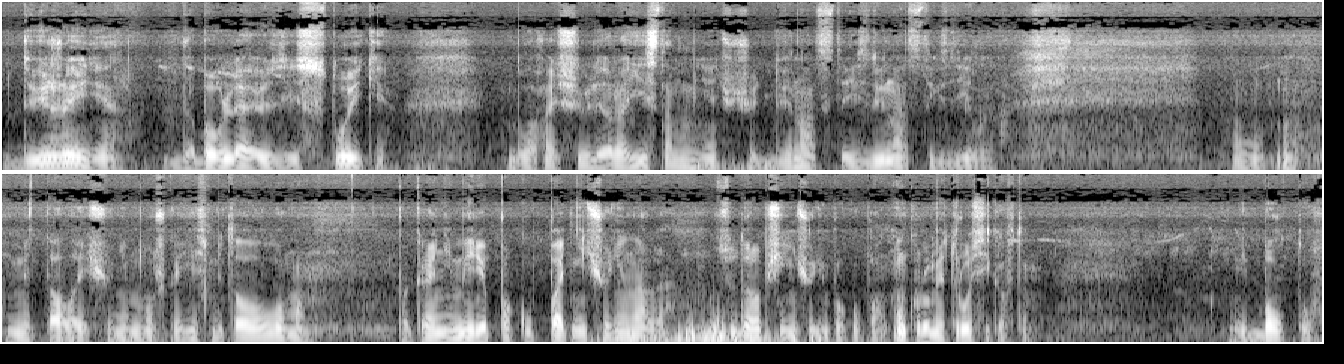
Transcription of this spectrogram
движение, добавляю здесь стойки. Благо шевелера есть там у меня чуть-чуть 12 из 12 сделаю. Вот. Ну, и металла еще немножко есть, металлолома. По крайней мере, покупать ничего не надо. Сюда вообще ничего не покупал. Ну, кроме тросиков там и болтов.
